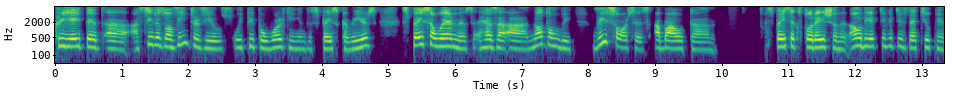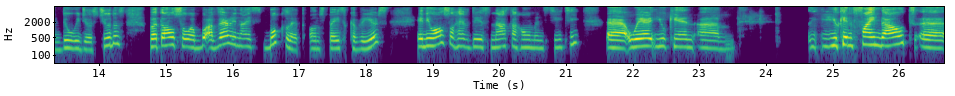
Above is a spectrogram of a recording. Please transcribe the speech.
created uh, a series of interviews with people working in the space careers. Space awareness has a, a not only resources about um, space exploration and all the activities that you can do with your students, but also a, a very nice booklet on space careers. And you also have this NASA Home and City, uh, where you can um, you can find out uh,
